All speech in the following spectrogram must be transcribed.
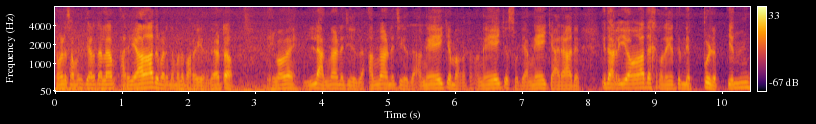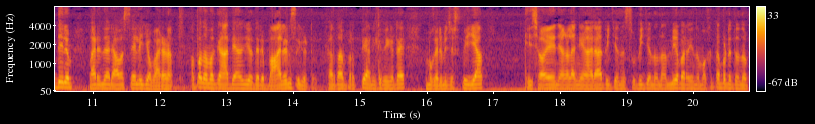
നമ്മളെ സംബന്ധിച്ചിടത്തോളം അറിയാതെ വരെ നമ്മൾ പറയരുത് കേട്ടോ. ദൈവമേ എല്ലാം അങ്ങാണ് ചെയ്തത് അങ്ങാണ് ചെയ്തത്. അങ്ങേക്ക് മഹത്വം അങ്ങേക്ക് സ്തുതി അങ്ങേക്ക് ആരാധന. ഇതറിയാതെ ഹൃദയത്തിൽ നിന്ന് എപ്പോഴും എന്തിലും വരുന്ന ഒരു അവസ്ഥയിലേക്ക് വരണം. അപ്പോൾ നമുക്ക് ആദ്യം ജീവിതത്തിൽ ബാലൻസ് കിട്ടും. കർത്താവ് പ്രത്യേകം അനുഗ്രഹിക്കട്ടെ. നമുക്ക് ഒരുമിച്ച് ചെയ്യാം. ഈശോയെ ഞങ്ങളങ്ങെ ആരാധിക്കുന്നു സ്തുതിക്കുന്നു നന്ദി പറയുന്നു മഹത്വപ്പെടുത്തുന്നു.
